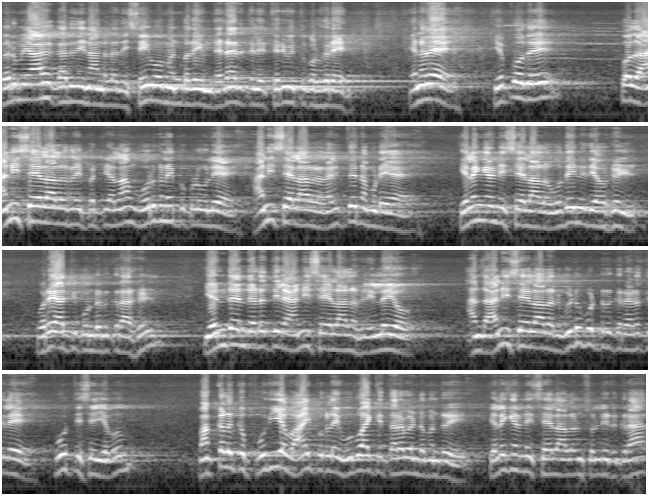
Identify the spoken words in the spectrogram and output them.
பெருமையாக கருதி நாங்கள் அதை செய்வோம் என்பதையும் இந்த நேரத்தில் தெரிவித்துக் கொள்கிறேன். எனவே எப்போது இப்போது அணி செயலாளர்களை பற்றியெல்லாம் ஒருங்கிணைப்பு குழுவிலே அணி செயலாளர்கள் அழைத்து நம்முடைய இளைஞரணி செயலாளர் உதயநிதி அவர்கள் உரையாற்றி கொண்டிருக்கிறார்கள். எந்தெந்த இடத்திலே அணி செயலாளர்கள் இல்லையோ அந்த அணி செயலாளர் விடுபட்டிருக்கிற இடத்திலே பூர்த்தி செய்யவும் மக்களுக்கு புதிய வாய்ப்புகளை உருவாக்கி தர வேண்டும் என்று இளைஞரணி செயலாளர் சொல்லியிருக்கிறார்.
